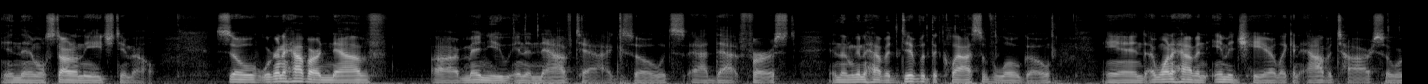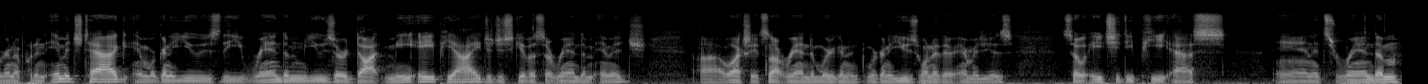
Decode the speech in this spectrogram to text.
And then we'll start on the HTML. So we're going to have our nav uh, menu in a nav tag. So let's add that first. And then I'm going to have a div with the class of logo. And I want to have an image here, like an avatar. So we're going to put an image tag, and we're going to use the randomuser.me API to just give us a random image. Uh, well, actually, it's not random. We're gonna we're gonna use one of their images. So HTTPS, and it's random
